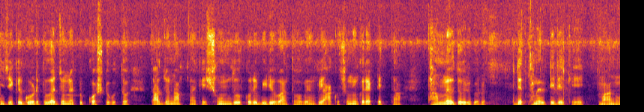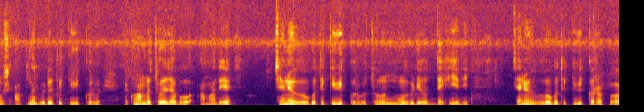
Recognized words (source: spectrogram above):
নিজেকে গড়ে তোলার জন্য একটু কষ্ট করতে হবে। তার জন্য আপনাকে সুন্দর করে ভিডিও বানাতে হবে এবং কি আকর্ষণীয় করে একটি থাম্বনেল তৈরি করবে। যে থাম্বনেলটি দেখে মানুষ আপনার ভিডিওতে ক্লিক করবে। এখন আমরা চলে যাব আমাদের চ্যানেল লোগোতে ক্লিক করব। চলুন মূল ভিডিও দেখিয়ে দিই। চ্যানেল লোগোতে ক্লিক করার পর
